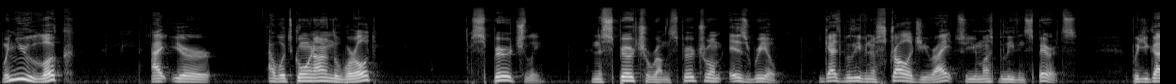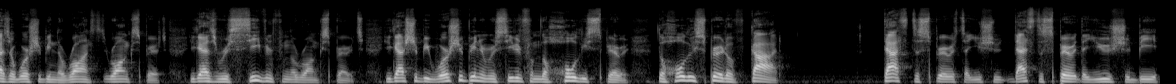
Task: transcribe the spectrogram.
When you look at your at what's going on in the world spiritually, in the spiritual realm, the spiritual realm is real. You guys believe in astrology, right? So you must believe in spirits but you guys are worshiping the wrong, wrong spirits. You guys are receiving from the wrong spirits. You guys should be worshiping and receiving from the Holy Spirit, the Holy Spirit of God. That's the spirits that you should that's the spirit that you should be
